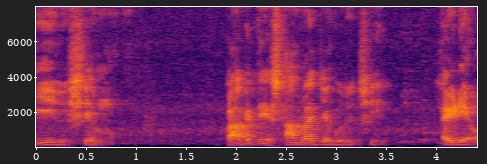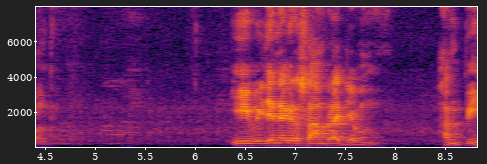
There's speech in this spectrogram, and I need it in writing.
ఈ విషయం కాకతీయ సామ్రాజ్యం గురించి ఐడియా ఉంది. ఈ విజయనగర సామ్రాజ్యం హంపి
